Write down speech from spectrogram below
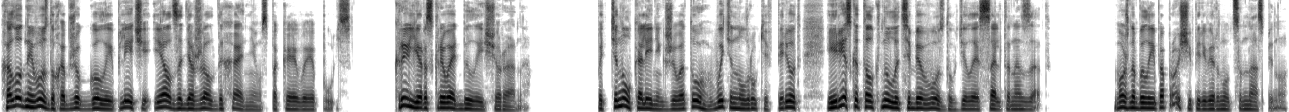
Холодный воздух обжег голые плечи, и Ал задержал дыхание, успокаивая пульс. Крылья раскрывать было еще рано. Подтянул колени к животу, вытянул руки вперед и резко толкнул от себя воздух, делая сальто назад. Можно было и попроще перевернуться на спину,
